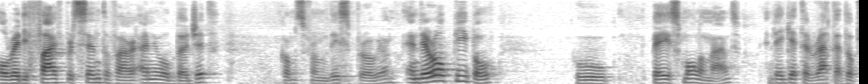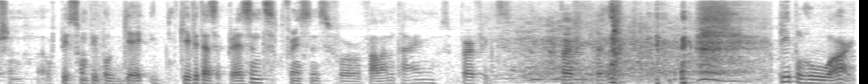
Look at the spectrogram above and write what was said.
Already 5% of our annual budget comes from this program. And they're all people who pay a small amount they get a rat adoption. Some people give it as a present, for instance, for Valentine's. Perfect, perfect. people who are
